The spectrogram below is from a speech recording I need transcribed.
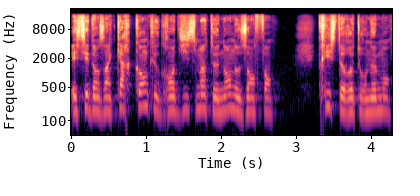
Et c'est dans un carcan que grandissent maintenant nos enfants. Triste retournement.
